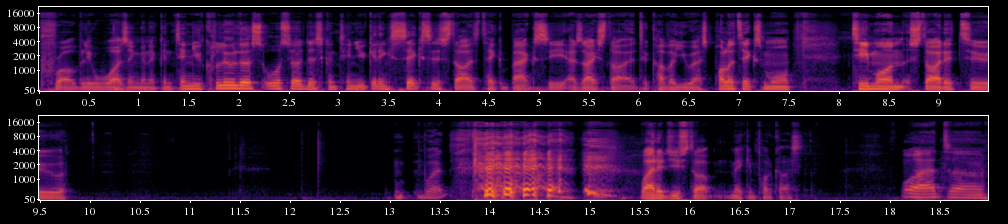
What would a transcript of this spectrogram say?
probably wasn't going to continue. Clueless also discontinued. Getting Sixes started to take a back seat as I started to cover US politics more. Timon started to. What? Why did you stop making podcasts? Well, I had to,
